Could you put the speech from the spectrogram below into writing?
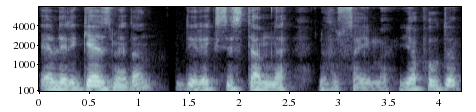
evleri gezmeden direkt sistemle nüfus sayımı yapıldı.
